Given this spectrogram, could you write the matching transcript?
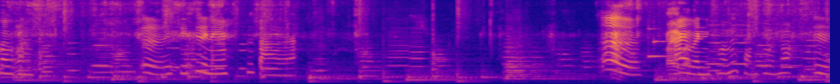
มองอันเออสีคือนี่มันตายละเออไอ้วันนี้พอไม่สันคนเนาะเออ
